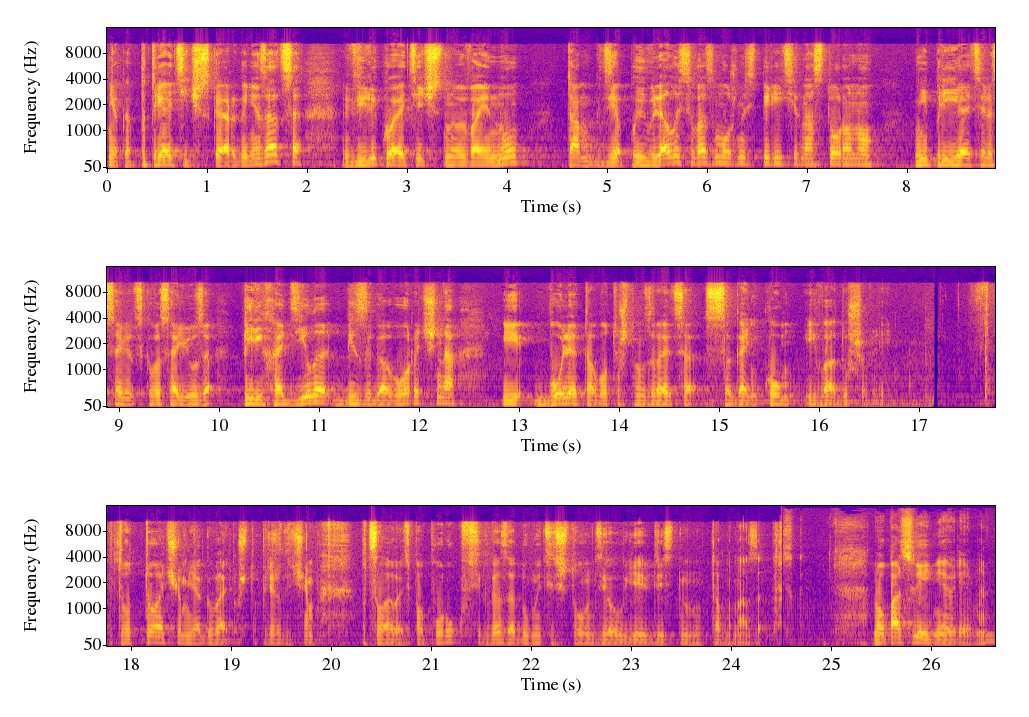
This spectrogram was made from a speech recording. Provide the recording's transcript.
некая патриотическая организация, в Великую Отечественную войну, там, где появлялась возможность перейти на сторону неприятеля Советского Союза переходила безоговорочно и, более того, то, что называется, с огоньком и воодушевлением. Это вот то, о чем я говорю, что прежде чем поцеловать папу руку, всегда задумайтесь, что он делал ею 10 минут тому назад. Но последнее время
